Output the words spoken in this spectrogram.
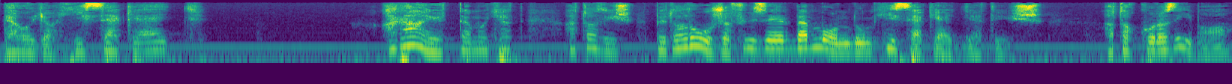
De hogy a hiszek egy, hát rájöttem, hogy hát, hát az is, például a rózsafüzérben mondunk hiszek egyet is. Hát akkor az ima.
